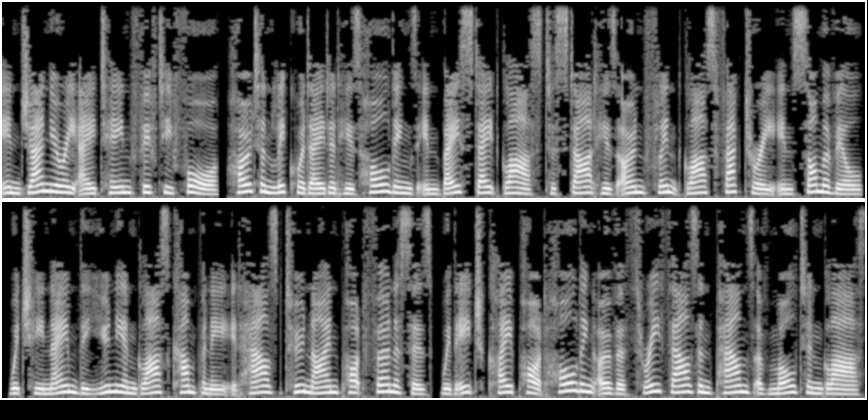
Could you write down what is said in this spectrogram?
In January 1854, Houghton liquidated his holdings in Bay State Glass to start his own flint glass factory in Somerville, which he named the Union Glass Company. It housed two nine-pot furnaces, with each clay pot holding over 3,000 pounds of molten glass.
